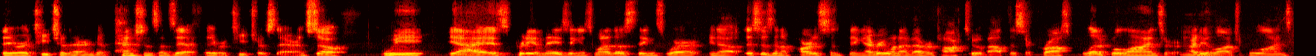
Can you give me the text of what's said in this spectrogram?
they were a teacher there and get pensions as if they were teachers there and so we yeah it's pretty amazing. It's one of those things where you know this isn't a partisan thing. Everyone i've ever talked to about this across political lines or mm-hmm. ideological lines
